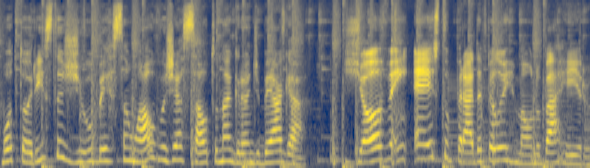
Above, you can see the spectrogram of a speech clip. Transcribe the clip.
Motoristas de Uber são alvos de assalto na Grande BH. Jovem é estuprada pelo irmão no Barreiro.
